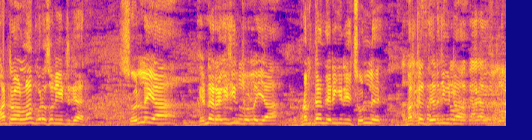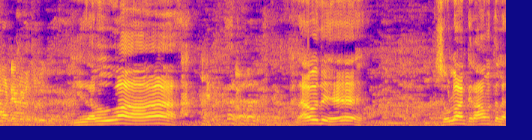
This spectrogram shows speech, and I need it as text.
மற்றவங்களாம் குறை சொல்லிட்டு இருக்கார். சொல்லையா என்ன ரகசியம் சொல்லையா உனக்கு தான் தெரிகிறிய சொல்லு மக்கள் தெரிஞ்சுக்கிட்டோம் இதெல்லாம் அதாவது சொல்லுவாங்க கிராமத்தில்.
